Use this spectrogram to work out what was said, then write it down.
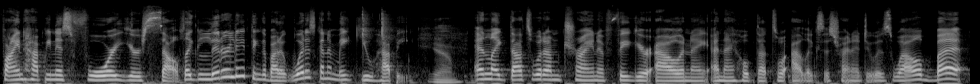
find happiness for yourself. Like literally think about it. What is gonna make you happy? Yeah. And like that's what I'm trying to figure out and I and I hope that's what Alex is trying to do as well. But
